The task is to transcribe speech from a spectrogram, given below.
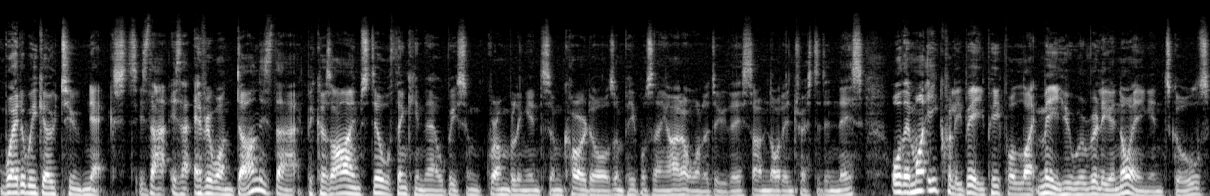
where do we go to next? Is that is that everyone done? Is that because I'm still thinking there will be some grumbling in some corridors and people saying I don't want to do this, I'm not interested in this, or there might equally be people like me who were really annoying in schools,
